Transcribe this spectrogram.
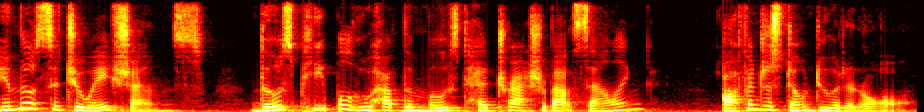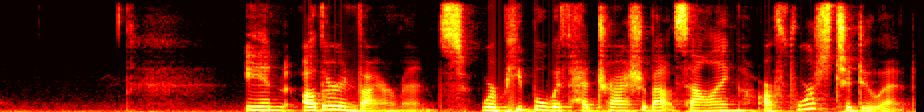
In those situations, those people who have the most head trash about selling often just don't do it at all in other environments where people with head trash about selling are forced to do it,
